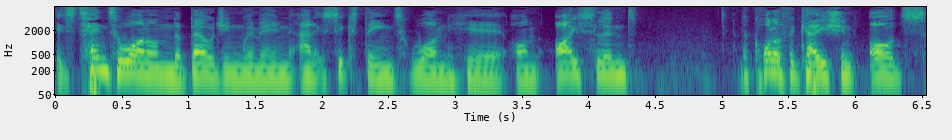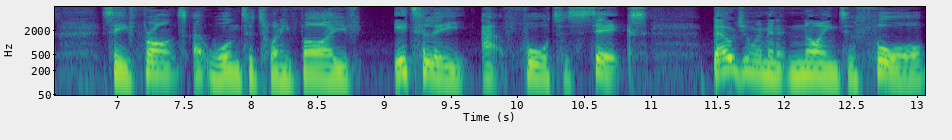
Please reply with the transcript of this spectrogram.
It's 10 to 1 on the Belgian women and it's 16 to 1 here on Iceland. The qualification odds see France at 1 to 25, Italy at 4 to 6, Belgian women at 9 to 4,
